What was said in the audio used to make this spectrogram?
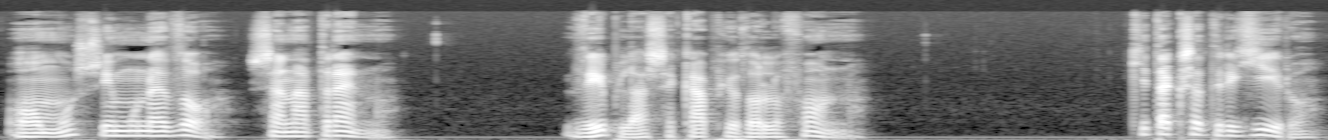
Όμως ήμουν εδώ, σε ένα τρένο, δίπλα σε κάποιο δολοφόνο. Κοίταξα τριγύρω.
